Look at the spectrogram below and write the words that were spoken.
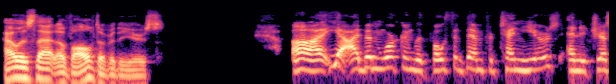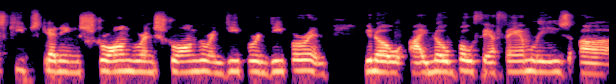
How has that evolved over the years? Uh, yeah, I've been working with both of them for 10 years, and it just keeps getting stronger and stronger and deeper and deeper. And, you know, I know both their families. Uh,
